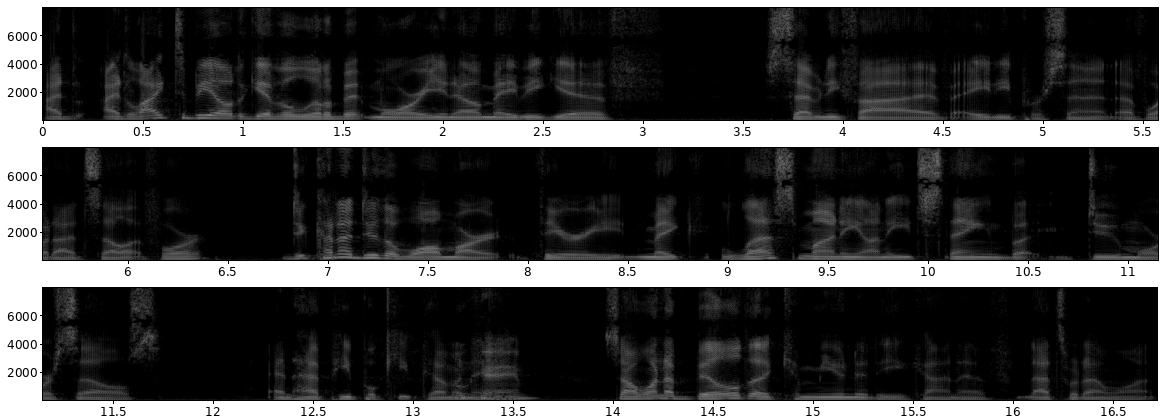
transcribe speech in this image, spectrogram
I'd, I'd like to be able to give a little bit more, you know, maybe give 75, 80% of what I'd sell it for. Do kind of do the Walmart theory, make less money on each thing, but do more sales and have people keep coming Okay. in. So I want to build a community kind of. That's what I want.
